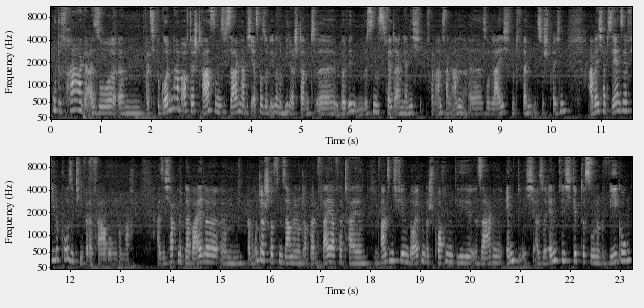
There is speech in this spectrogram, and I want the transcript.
Gute Frage. Also, ähm, als ich begonnen habe auf der Straße, muss ich sagen, habe ich erstmal so einen inneren Widerstand äh, überwinden müssen. Es fällt einem ja nicht von Anfang an äh, so leicht, mit Fremden zu sprechen. Aber ich habe sehr, sehr viele positive Erfahrungen gemacht. Also ich habe mittlerweile ähm, beim Unterschriften sammeln und auch beim Flyer verteilen mit wahnsinnig vielen Leuten gesprochen, die sagen, endlich, also endlich gibt es so eine Bewegung,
